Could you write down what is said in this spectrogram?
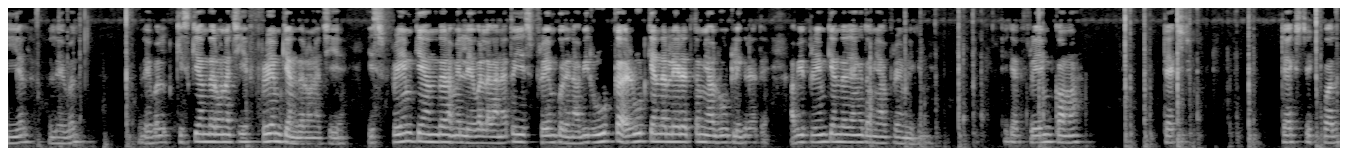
E L label label किसके अंदर होना चाहिए? फ्रेम के अंदर होना चाहिए। इस फ्रेम के अंदर हमें लेबल लगाना है तो ये इस फ्रेम को देना। अभी रूट का रूट के अंदर ले रहे थे तो हम यहाँ रूट लिख रहे थे। अभी फ्रेम के अंदर जाएँगे तो हम यहाँ फ्रेम लिखेंगे। ठीक है frame comma text text equal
